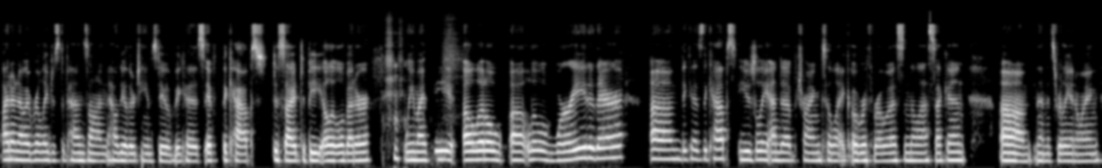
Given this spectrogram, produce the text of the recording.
I don't know. It really just depends on how the other teams do because if the Caps decide to be a little better, we might be a little a uh, little worried there. Um, because the Caps usually end up trying to like overthrow us in the last second. Um, and it's really annoying.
